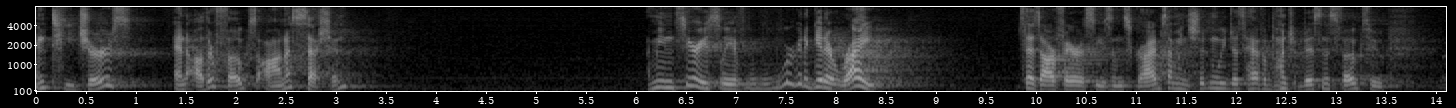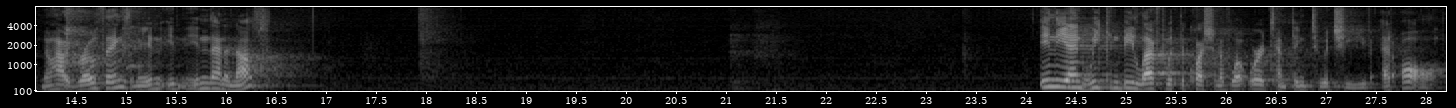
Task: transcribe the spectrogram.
and teachers and other folks on a session. I mean, seriously, if we're going to get it right, says our Pharisees and scribes, I mean, shouldn't we just have a bunch of business folks who know how to grow things? I mean, isn't that enough? In the end, we can be left with the question of what we're attempting to achieve at all.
